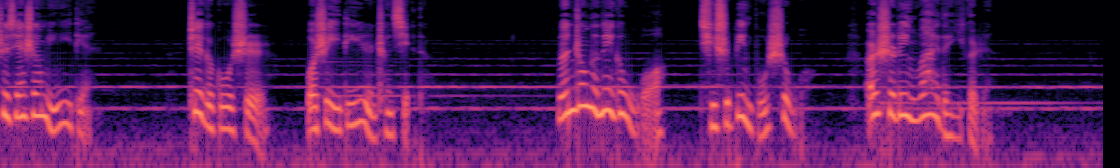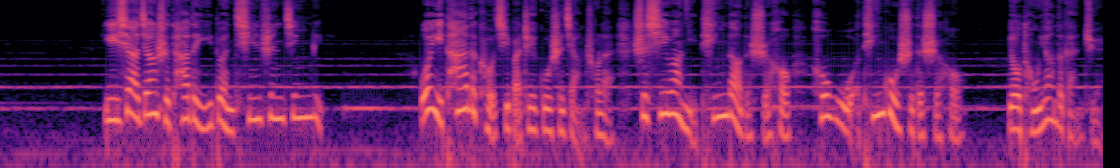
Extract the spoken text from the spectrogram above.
事先声明一点，这个故事我是以第一人称写的。文中的那个我，其实并不是我，而是另外的一个人。以下将是他的一段亲身经历，我以他的口气把这故事讲出来，是希望你听到的时候和我听故事的时候有同样的感觉。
